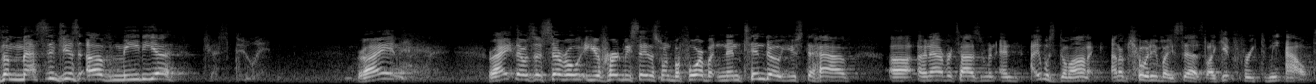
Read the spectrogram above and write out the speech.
The messages of media, just do it. Right? Right? There was a several, you've heard me say this one before, but Nintendo used to have uh, an advertisement and it was demonic. I don't care what anybody says. Like it freaked me out.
